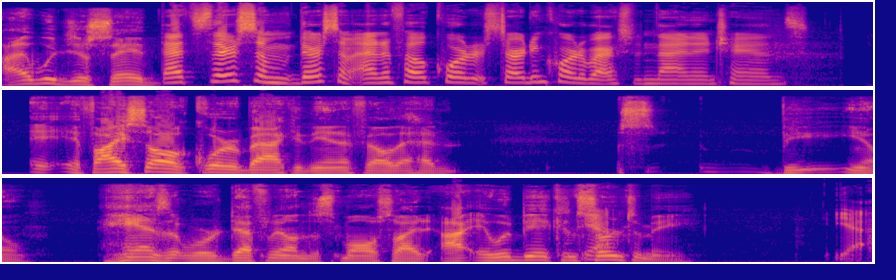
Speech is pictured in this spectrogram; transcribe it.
I would just say That's there's some there's some NFL quarter starting quarterbacks with nine inch hands. if I saw a quarterback in the NFL that had, be you know, hands that were definitely on the small side, I, it would be a concern Yeah. to me. Yeah.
